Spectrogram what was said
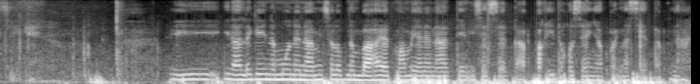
Sige. I- ilalagay na muna namin sa loob ng bahay at mamaya na natin isa-set up. Pakita ko sa inyo pag na-set up na.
